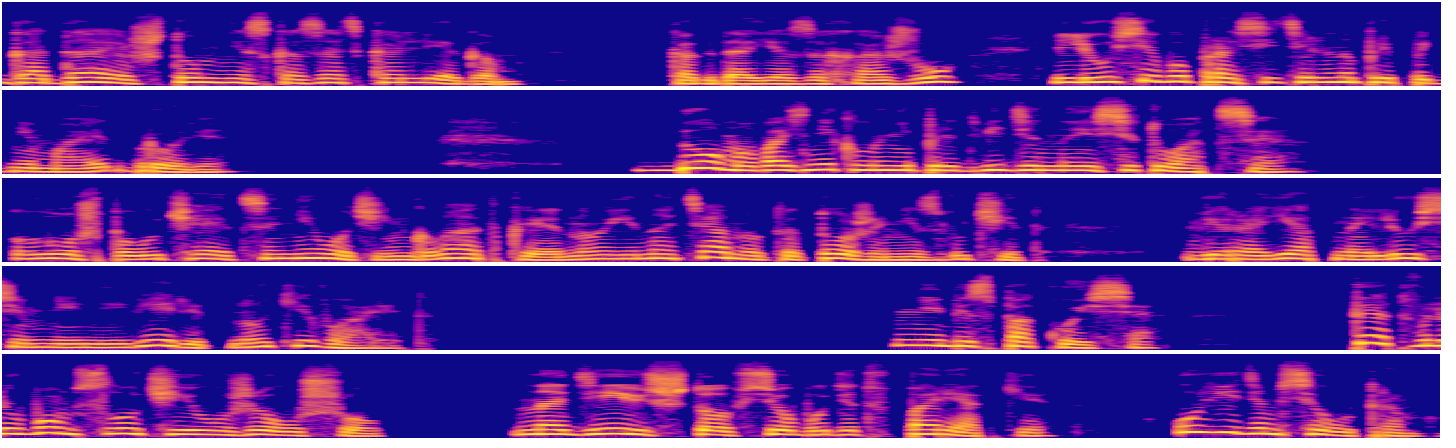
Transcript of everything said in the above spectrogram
гадая, что мне сказать коллегам. Когда я захожу, Люси вопросительно приподнимает брови. Дома возникла непредвиденная ситуация. Ложь получается не очень гладкая, но и натянуто тоже не звучит. Вероятно, Люси мне не верит, но кивает. «Не беспокойся. Тед в любом случае уже ушел. Надеюсь, что все будет в порядке. Увидимся утром».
